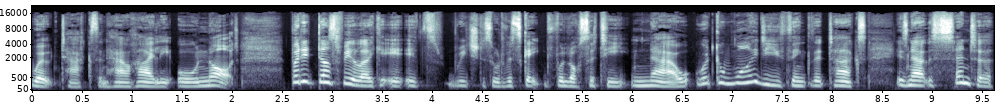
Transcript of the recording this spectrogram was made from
won't tax and how highly or not. But it does feel like it's reached a sort of escape velocity now. Rutger, why do you think that tax is now at the centre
